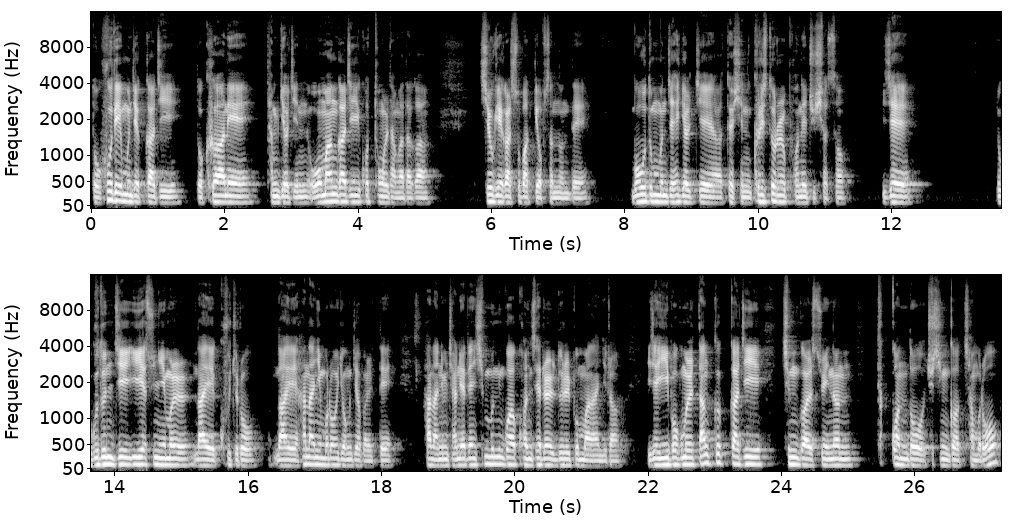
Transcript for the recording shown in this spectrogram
또 후대 문제까지 또 그 안에 담겨진 오만 가지 고통을 당하다가 지옥에 갈 수밖에 없었는데 모든 문제 해결제 되신 그리스도를 보내주셔서 이제 누구든지 이 예수님을 나의 구주로 나의 하나님으로 영접할 때 하나님 자녀된 신분과 권세를 누릴 뿐만 아니라 이제 이 복음을 땅 끝까지 증거할 수 있는 특권도 주신 것 참으로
